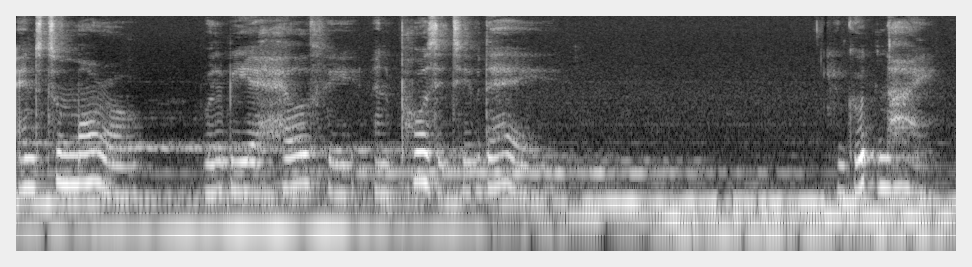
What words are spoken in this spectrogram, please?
And tomorrow will be a healthy and positive day. Good night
